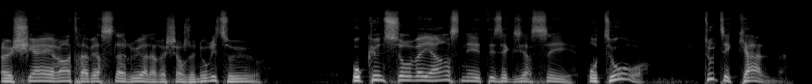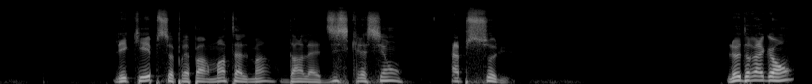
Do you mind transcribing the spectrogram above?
Un chien errant traverse la rue à la recherche de nourriture. Aucune surveillance n'est exercée. Autour, tout est calme. L'équipe se prépare mentalement dans la discrétion absolue. Le dragon,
